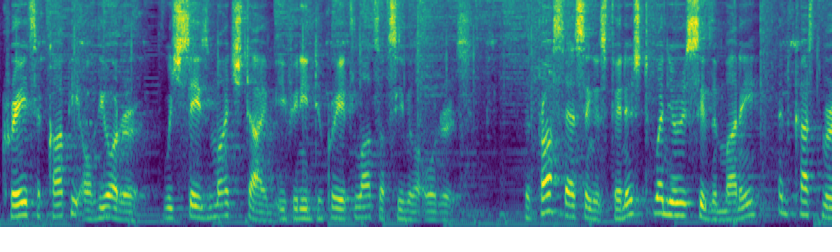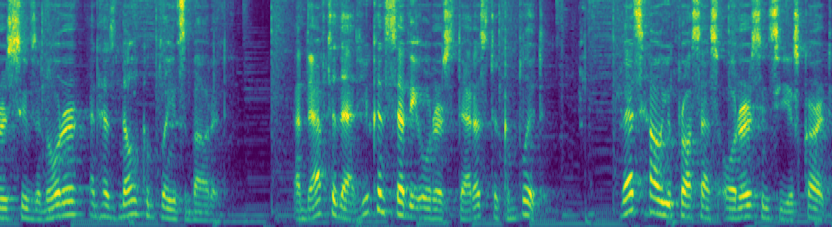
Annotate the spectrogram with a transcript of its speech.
creates a copy of the order, which saves much time if you need to create lots of similar orders. The processing is finished when you receive the money and customer receives an order and has no complaints about it. And after that you can set the order status to complete. That's how you process orders in CS-Cart.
